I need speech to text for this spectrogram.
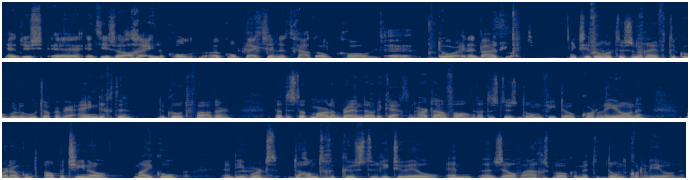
dus uh, het is wel redelijk eh, complex en het gaat ook gewoon uh, door in het buitenland. Ik zit ondertussen nog even te googelen hoe het ook alweer eindigde, The Godfather. Dat is dat Marlon Brando, die krijgt een hartaanval. Dat is dus Don Vito Corleone. Maar dan komt Al Pacino, Michael. En die wordt de hand gekust, ritueel en uh, zelf aangesproken met Don Corleone.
